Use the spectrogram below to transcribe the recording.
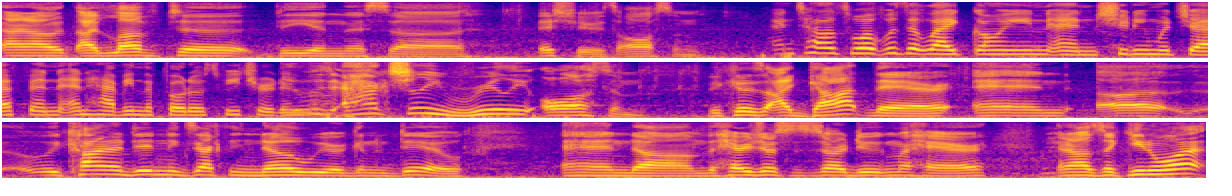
I I'd love to be in this uh, issue. It's awesome. And tell us what was it like going and shooting with Jeff and, and having the photos featured in It was them? actually really awesome because I got there and uh, we kind of didn't exactly know what we were gonna do, and um, the hairdresser started doing my hair, and I was like, you know what?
